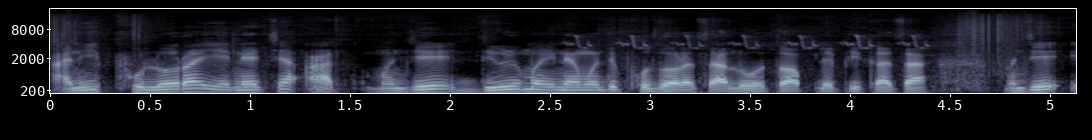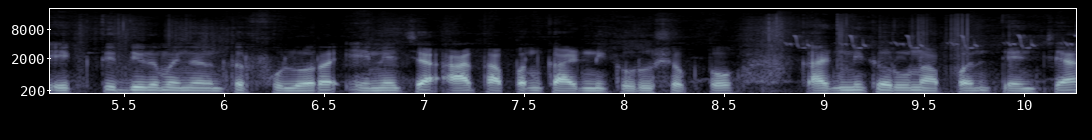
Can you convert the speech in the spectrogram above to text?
आणि फुलोरा येण्याच्या आत म्हणजे दीड महिन्यामध्ये फुलोरा चालू होतो आपल्या पिकाचा. म्हणजे एक ते दीड महिन्यानंतर फुलोरा येण्याच्या आत आपण काढणी करू शकतो. काढणी करून आपण त्यांच्या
